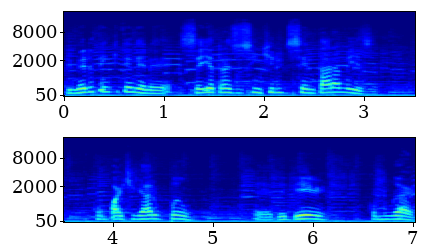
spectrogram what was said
Primeiro tem que entender, né? Ceia traz o sentido de sentar à mesa, compartilhar o pão, é, beber, comungar.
